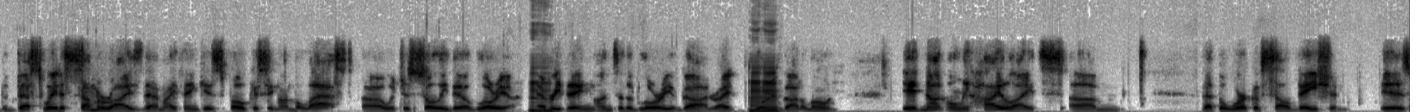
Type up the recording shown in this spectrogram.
the best way to summarize them, I think, is focusing on the last, uh, which is soli deo gloria, mm-hmm. everything unto the glory of God, right? Mm-hmm. Glory of God alone. It not only highlights um, that the work of salvation is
